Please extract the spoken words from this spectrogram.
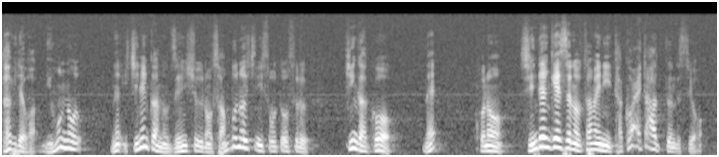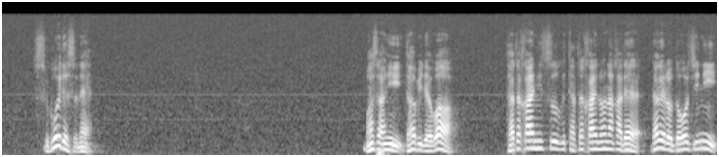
ダビデは日本の、ね、1年間の税収の3分の1に相当する金額をねこの神殿形成のために蓄えたって言うんですよ。すごいですね。まさにダビデは戦いに続く戦いの中でだけど同時に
